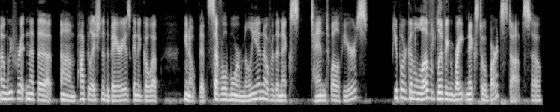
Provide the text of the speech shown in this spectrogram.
And we've written that the um, population of the Bay Area is going to go up, you know, several more million over the next 10, 12 years. People are going to love living right next to a BART stop. So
